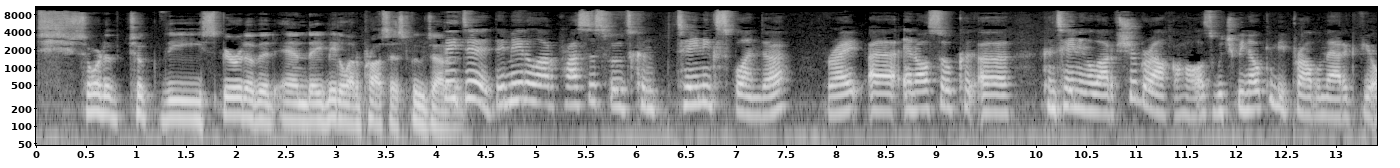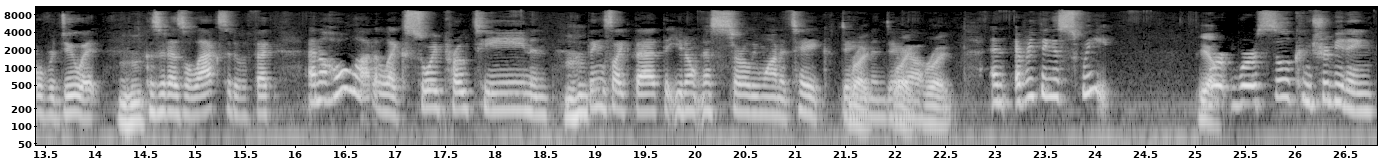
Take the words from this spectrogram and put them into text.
t- sort of took the spirit of it and they made a lot of processed foods out They of it. They did. They made a lot of processed foods containing Splenda, right? Uh, and also co- uh, containing a lot of sugar alcohols, which we know can be problematic if you overdo it Mm-hmm. because it has a laxative effect. And a whole lot of like soy protein and things like that that you don't necessarily want to take day Mm-hmm. Right, in and day right, out. right. and everything is sweet. Yeah. We're, we're still contributing,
